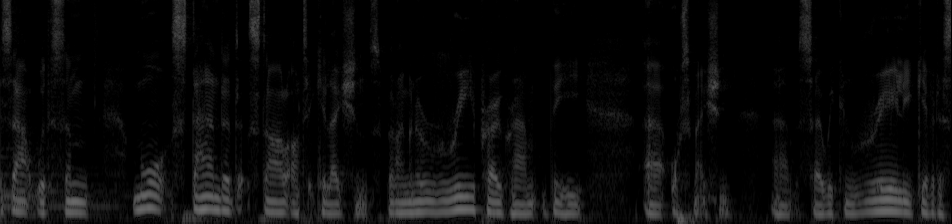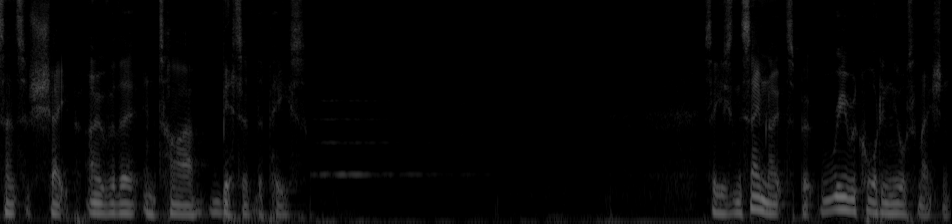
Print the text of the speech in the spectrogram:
This out with some more standard style articulations, but I'm going to reprogram the uh, automation um, so we can really give it a sense of shape over the entire bit of the piece. So using the same notes but re-recording the automation.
